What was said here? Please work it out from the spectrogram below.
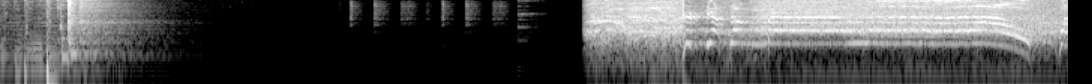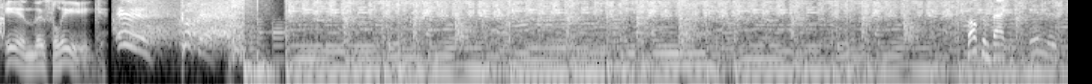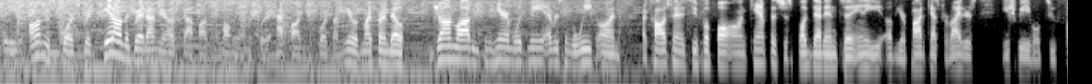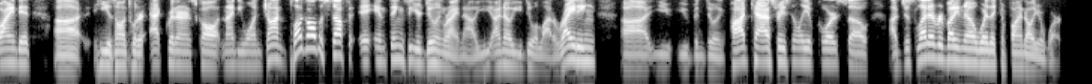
In this league. Is cooking. Welcome back in this league on the Sports Grid. Get on the grid. I'm your host, Scott Bogman. Follow me on the Twitter at Bogman Sports. I'm here with my friendo, John Laub. You can hear him with me every single week on a college fantasy football on campus. Just plug that into any of your podcast providers. You should be able to find it. Uh, he is on Twitter at Gridiron Skull at 91. John, plug all the stuff and things that you're doing right now. You, I know you do a lot of writing. Uh, you you've been doing podcasts recently, of course. So uh, just let everybody know where they can find all your work.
